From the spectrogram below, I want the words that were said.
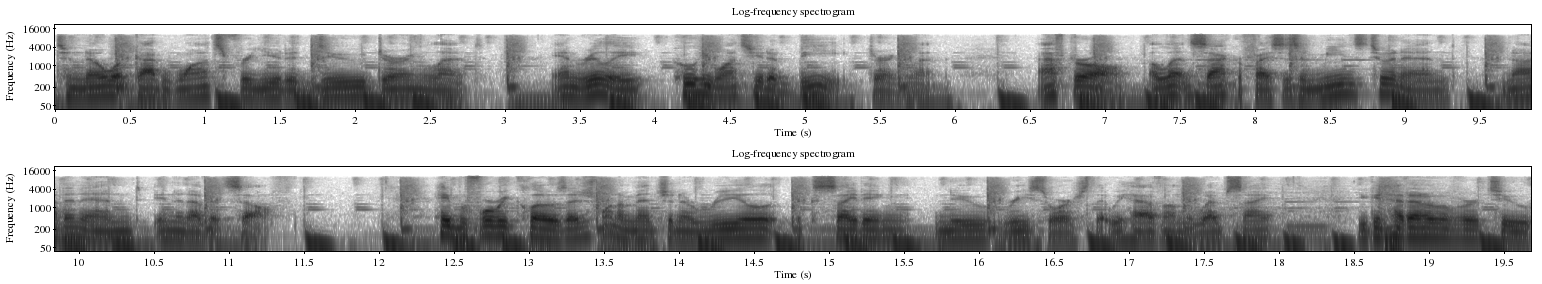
to know what God wants for you to do during Lent, and really who He wants you to be during Lent. After all, a Lenten sacrifice is a means to an end, not an end in and of itself. Hey, before we close, I just want to mention a real exciting new resource that we have on the website. You can head over to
